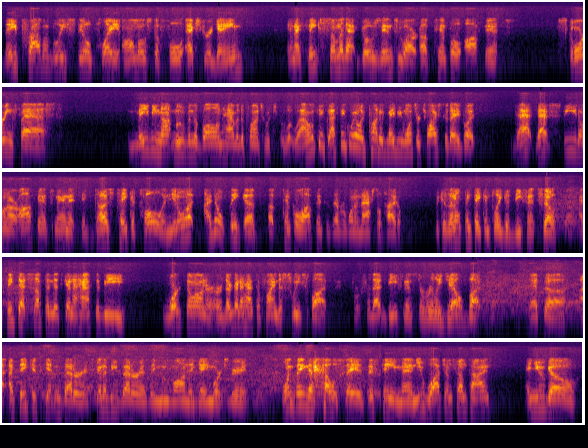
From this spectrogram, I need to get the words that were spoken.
they probably still play almost a full extra game. And I think some of that goes into our up tempo offense, scoring fast, maybe not moving the ball and having to punch, which I don't think, I think we only punted maybe once or twice today, but that, that speed on our offense, man, it, it does take a toll. And you know what? I don't think uh, a up tempo offense has ever won a national title because I don't think they can play good defense. So I think that's something that's going to have to be worked on, or, or they're going to have to find a sweet spot for, for that defense to really gel. But that uh, I, I think it's getting better. It's going to be better as they move on. They gain more experience. One thing that I will say is this team, man. You watch them sometimes, and you go,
